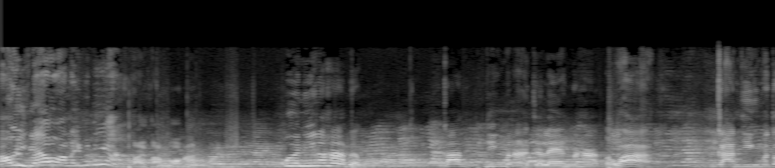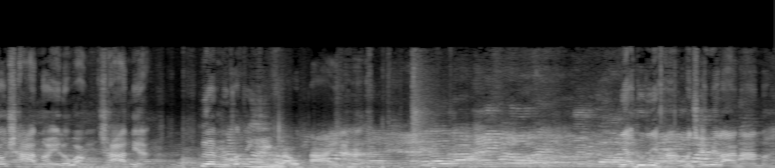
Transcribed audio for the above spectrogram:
เอาอีกแล้วอะไรวะเนี่ย ตายสามรอบนะวันนี้ปืนนี้นะฮะแบบการยิงมันอาจจะแรงนะฮะแต่ว่าการยิงมันต้องชาร์จหน่อยระหว่างชาร์จเนี่ย เพื่อนมันก็จะยิงเราตายนะฮะเนี่ยดูดิฮะมันใช้เวลานานหน่อย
